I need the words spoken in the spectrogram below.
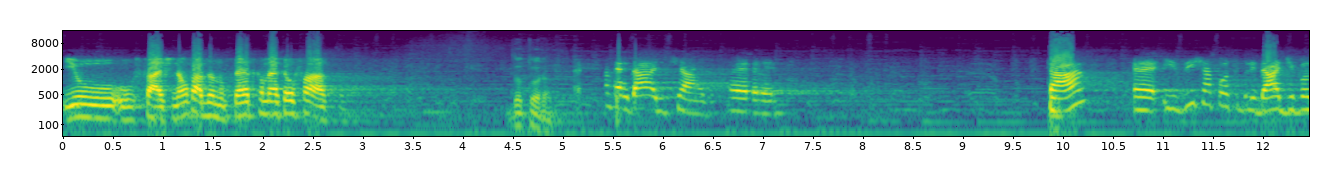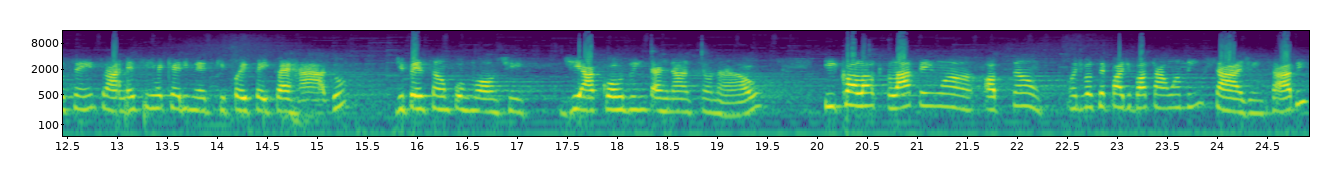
e o, o site não está dando certo, como é que eu faço? Doutora. Na verdade, Thiago, é... tá? É, existe a possibilidade de você entrar nesse requerimento que foi feito errado, de pensão por morte de acordo internacional, e coloca, lá tem uma opção onde você pode botar uma mensagem, sabe?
